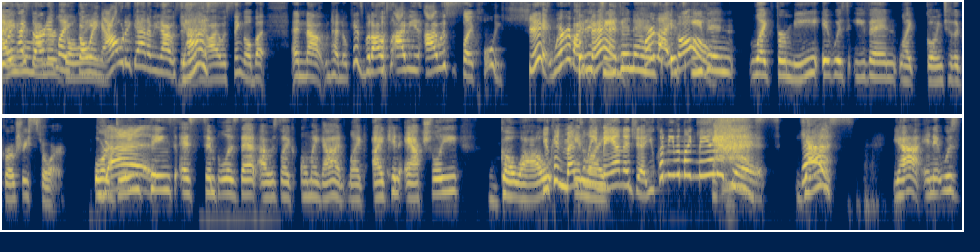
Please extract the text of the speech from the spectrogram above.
I like I started like going, going- out again. I mean, I was you know, Yes. I was single, but and not had no kids. But I was, I mean, I was just like, holy shit, where have but I been? even where as did I it's go? even like for me, it was even like going to the grocery store or Yes. doing things as simple as that. I was like, oh my God, like I can actually go out. you can mentally like, manage it. You couldn't even like manage it. yes, yes. Yeah. And it was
